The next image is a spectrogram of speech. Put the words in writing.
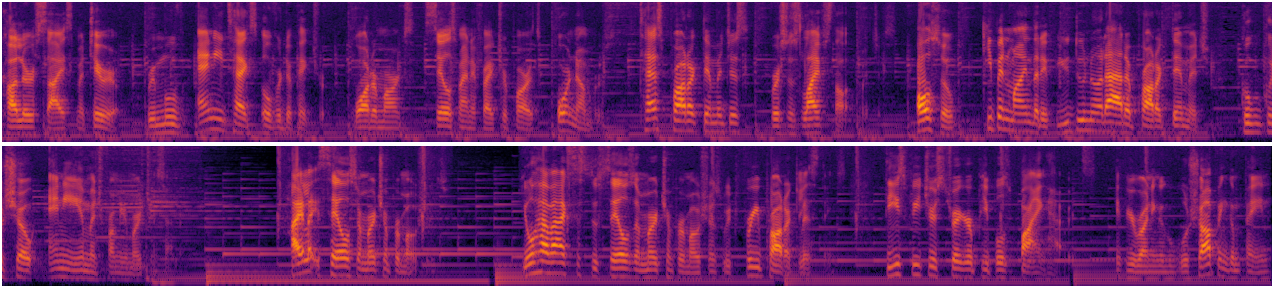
color, size, material. Remove any text over the picture, watermarks, sales manufacturer parts, or numbers. Test product images versus lifestyle images. Also, keep in mind that if you do not add a product image, Google could show any image from your merchant center. Highlight sales and merchant promotions. You'll have access to sales and merchant promotions with free product listings. These features trigger people's buying habits. If you're running a Google Shopping campaign,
